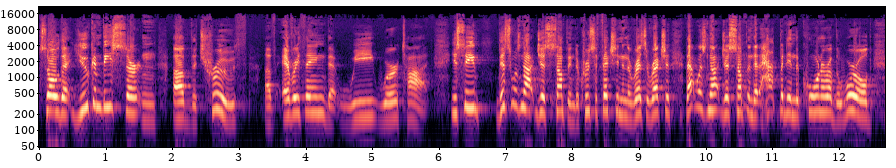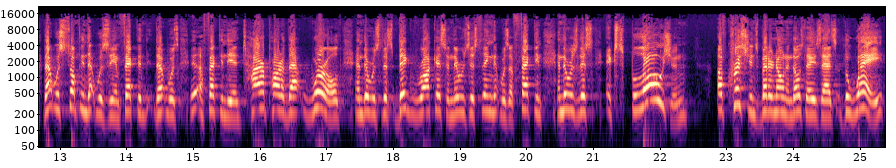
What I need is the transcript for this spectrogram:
so that you can be certain of the truth of everything that we were taught. You see, this was not just something, the crucifixion and the resurrection, that was not just something that happened in the corner of the world. That was something that was, the infected, that was affecting the entire part of that world. And there was this big ruckus, and there was this thing that was affecting, and there was this explosion of Christians, better known in those days as the Way,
